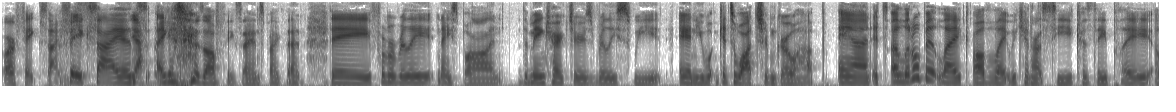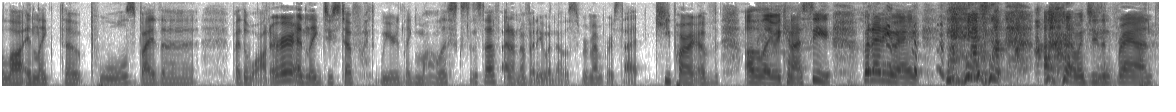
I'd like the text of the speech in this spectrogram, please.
Or fake science. fake science. Yeah. i guess it was all fake science back then. They form a really nice bond. The main character is really sweet and you get to watch him grow up. And it's a little bit like all the light we cannot see because they play a lot in like the pools by the by the water and like do stuff with weird like mollusks and stuff i don't know if anyone else remembers that key part of all the light we cannot see but anyway when she's in france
